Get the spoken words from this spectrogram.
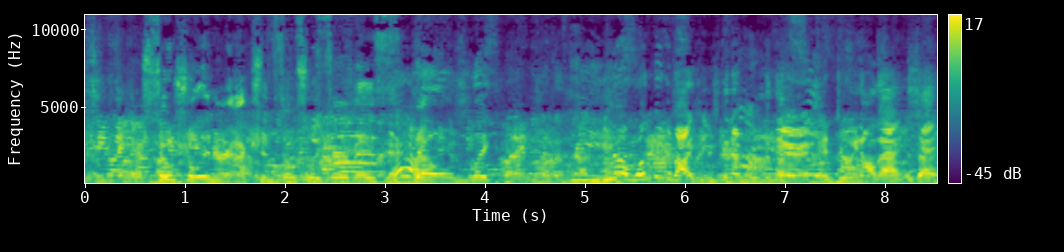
social interaction, social service Yeah. realm, like, You know, one thing about Houston, I'm moving there and doing all that is that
